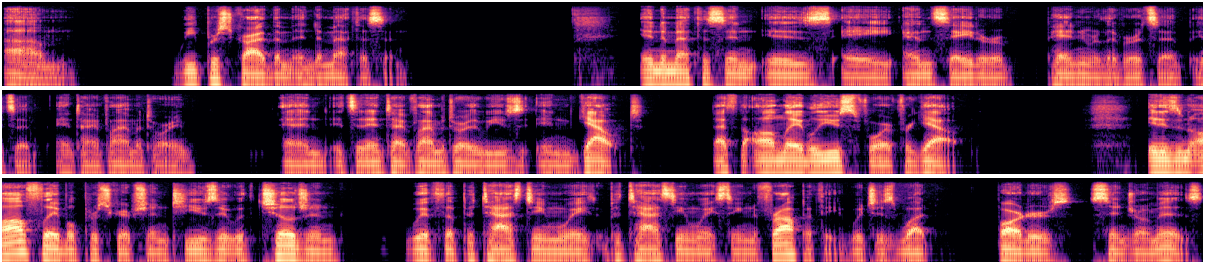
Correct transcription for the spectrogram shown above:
um, we prescribe them indomethacin. Indomethacin is a NSAID or a pan reliever. It's a it's an anti-inflammatory, and it's an anti-inflammatory that we use in gout. That's the on-label use for it for gout. It is an off-label prescription to use it with children with a potassium potassium wasting nephropathy, which is what Bartter's syndrome is.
